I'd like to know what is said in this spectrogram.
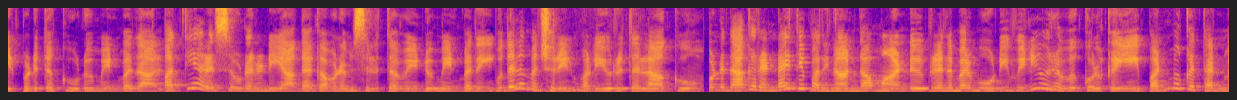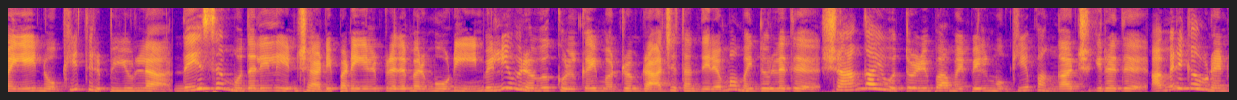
ஏற்படுத்தக்கூடும் என்பதால் மத்திய அரசு உடனடியாக கவனம் செலுத்த வேண்டும் என்பதை முதலமைச்சரின் வலியுறுத்தலாகும். முன்னதாக இரண்டாயிரத்தி பதினான்காம் ஆண்டு பிரதமர் மோடி வெளியுறவு கொள்கையை பன்முகத்தன்மையை நோக்கி திருப்பியுள்ளார். தேசம் முதலில் என்ற அடிப்படையில் பிரதமர் மோடியின் வெளியுறவு கொள்கை மற்றும் ராஜதந்திரம் அமைந்துள்ளது. ஷாங்காய் ஒத்துழைப்பு அமைப்பில் முக்கிய பங்காற்றுகிறது. அமெரிக்காவுடன்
